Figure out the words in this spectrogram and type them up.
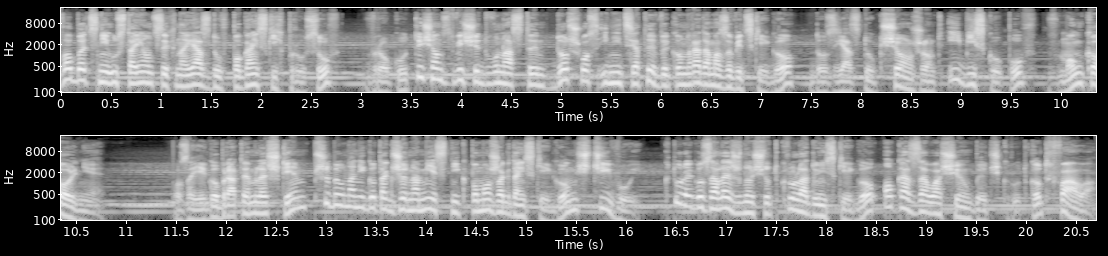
Wobec nieustających najazdów pogańskich Prusów w roku 1212 doszło z inicjatywy Konrada Mazowieckiego do zjazdu książąt i biskupów w Mąkolnie. Poza jego bratem Leszkiem przybył na niego także namiestnik Pomorza Gdańskiego Mściwój, którego zależność od króla duńskiego okazała się być krótkotrwała.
